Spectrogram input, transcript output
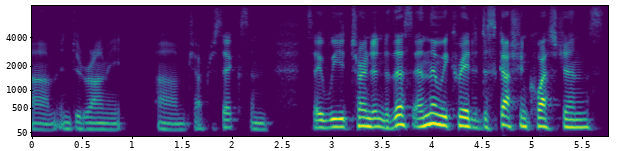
um, in Deuteronomy um, chapter six, and say we turned into this, and then we created discussion questions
